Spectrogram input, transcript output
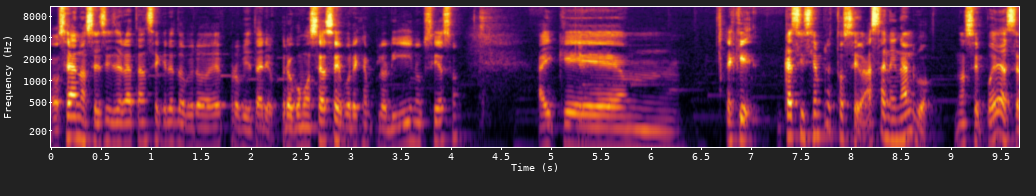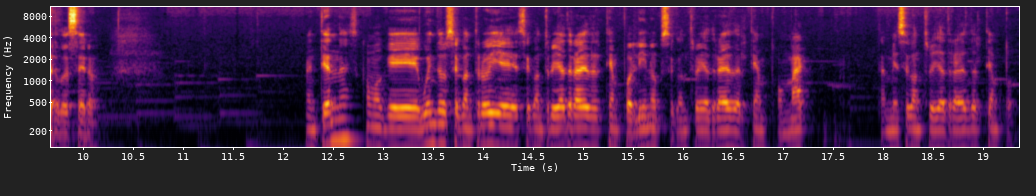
O sea, no sé si será tan secreto, pero es propietario. Pero como se hace, por ejemplo, Linux y eso, hay que... mm, es que casi siempre estos se basan en algo. No se puede hacer de cero. ¿Me entiendes? Como que Windows se construye, se construye a través del tiempo, Linux se construye a través del tiempo, Mac también se construye a través del tiempo.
